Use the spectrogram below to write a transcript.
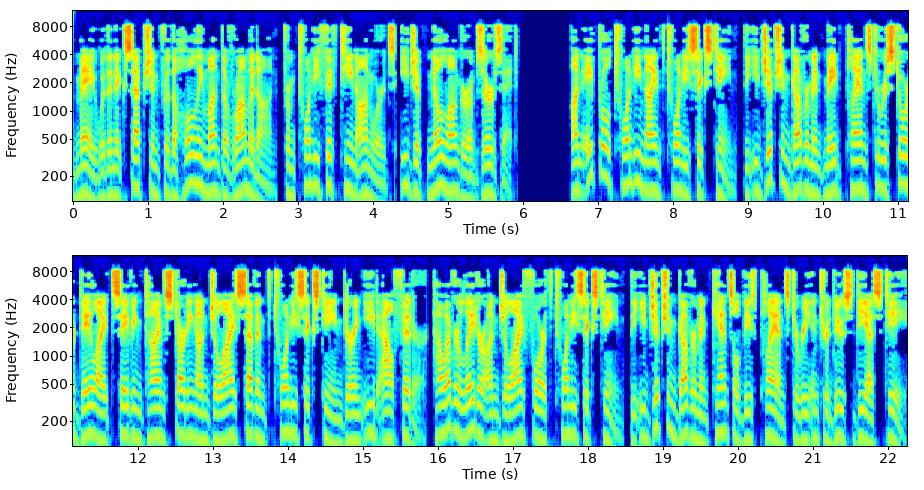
May with an exception for the holy month of Ramadan. From 2015 onwards, Egypt no longer observes it. On April 29, 2016, the Egyptian government made plans to restore daylight saving time starting on July 7, 2016 during Eid al-Fitr, however later on July 4, 2016, the Egyptian government cancelled these plans to reintroduce DST.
